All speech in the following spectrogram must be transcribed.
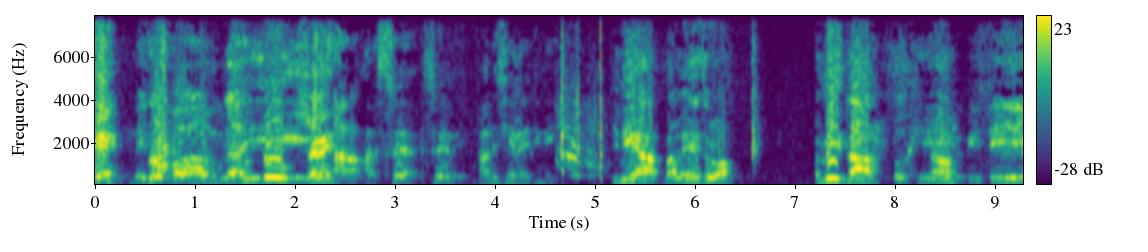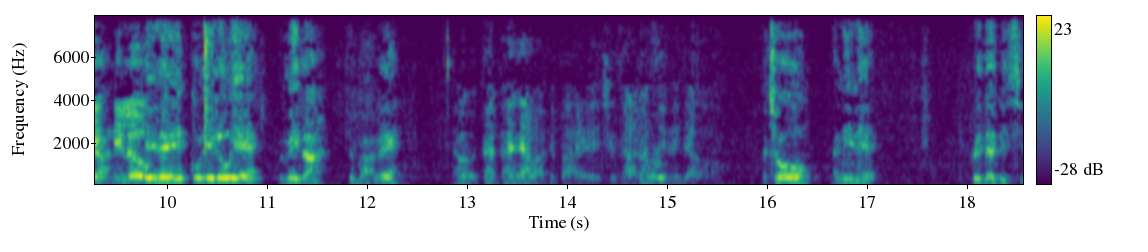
ကဲမင်းတို့ပါဘူးလားရေတို့ဆွဲမယ်ဆွဲဆွဲပါတရှင်းလေဒီနေ့ဒီနေ့ကဗာလဲဆိုတော့အမေသားโอเคโอเคတေးနေလုံးတေးလေးကိုနေလုံးရဲ့အမေသားဖြစ်ပါလေဟုတ်အတန်ဖန်းကြပါဖြစ်ပါတယ်ရှူသားနဲ့ဆင်နေကြပါအောင်အချိုးအနေနဲ့ပြည်သက်ဒီစီ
